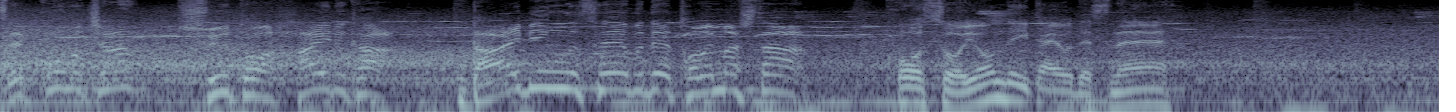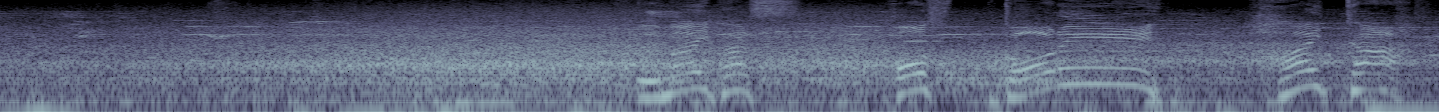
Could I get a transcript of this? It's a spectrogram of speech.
絶好のチャンシュートは入るか。ダイビングセーブで止めました。コースを読んでいたようですね。うまいパス。ポスゴールイン。入った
